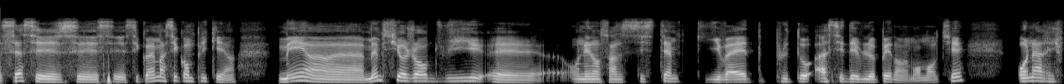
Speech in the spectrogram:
Ça, c'est, c'est, c'est, c'est quand même assez compliqué. Hein. Mais euh, même si aujourd'hui euh, on est dans un système qui va être plutôt assez développé dans le monde entier, on n'arrive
